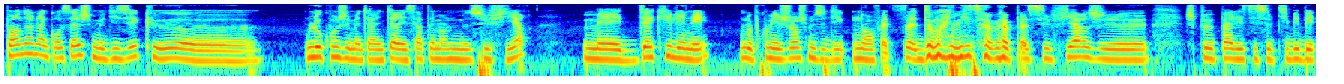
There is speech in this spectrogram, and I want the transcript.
Pendant la grossesse, je me disais que euh, le congé maternité allait certainement me suffire. Mais dès qu'il est né, le premier jour, je me suis dit non en fait, deux mois et demi ça va pas suffire, je je peux pas laisser ce petit bébé.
